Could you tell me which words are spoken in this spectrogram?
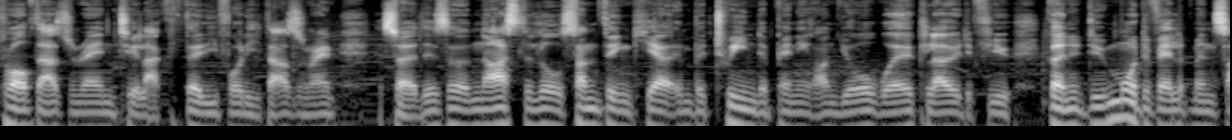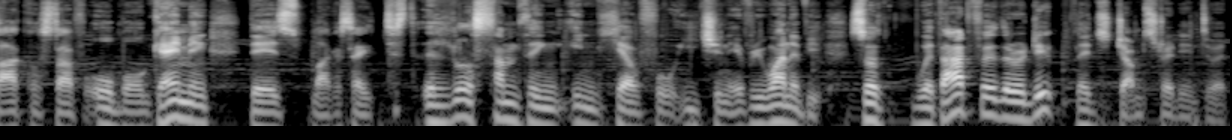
12,000 Rand to like 30, 40,000 Rand. So there's a nice little something here in between, depending on your workload. If you're going to do more development cycle stuff or more gaming there's like i say just a little something in here for each and every one of you so without further ado let's jump straight into it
